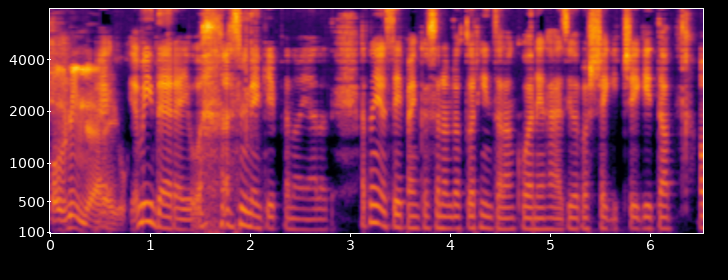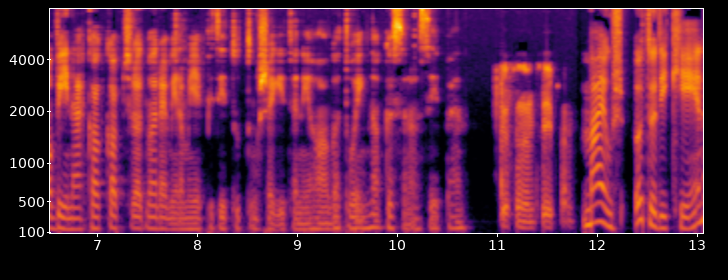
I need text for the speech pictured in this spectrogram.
Az mindenre jó. mindenre jó, az mindenképpen ajánlat. Hát nagyon szépen köszönöm dr. Hintalan Kornél házi orvos segítségét a, a bénákkal kapcsolatban, remélem, hogy egy picit tudtunk segíteni a hallgatóinknak. Köszönöm szépen. Köszönöm szépen. Május 5-én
